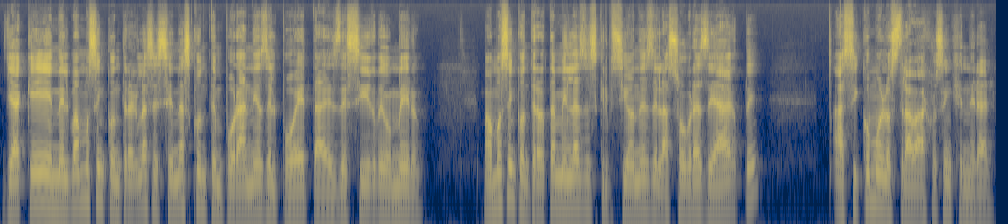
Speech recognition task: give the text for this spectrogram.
ya que en él vamos a encontrar las escenas contemporáneas del poeta, es decir, de Homero. Vamos a encontrar también las descripciones de las obras de arte, así como los trabajos en general.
